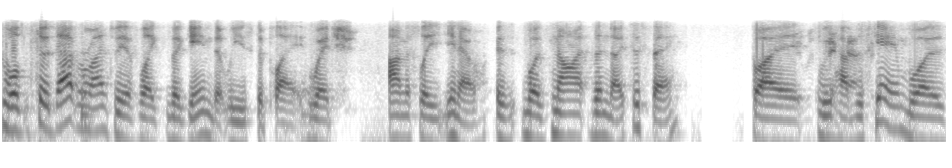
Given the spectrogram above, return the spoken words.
Well, so that reminds me of like the game that we used to play, which honestly, you know, is was not the nicest thing, but was we have this game was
